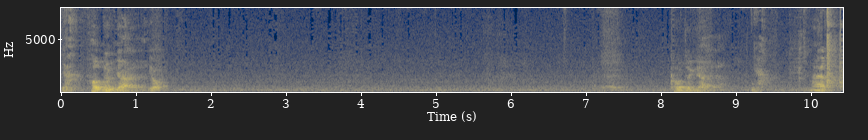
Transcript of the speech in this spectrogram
Ja. Hope we've got it. Yeah. Yeah.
